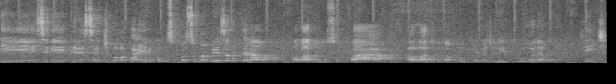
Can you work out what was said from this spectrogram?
que seria interessante colocar ele como se fosse uma mesa lateral, ao lado do sofá, ao lado de uma poltrona de leitura. Gente,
